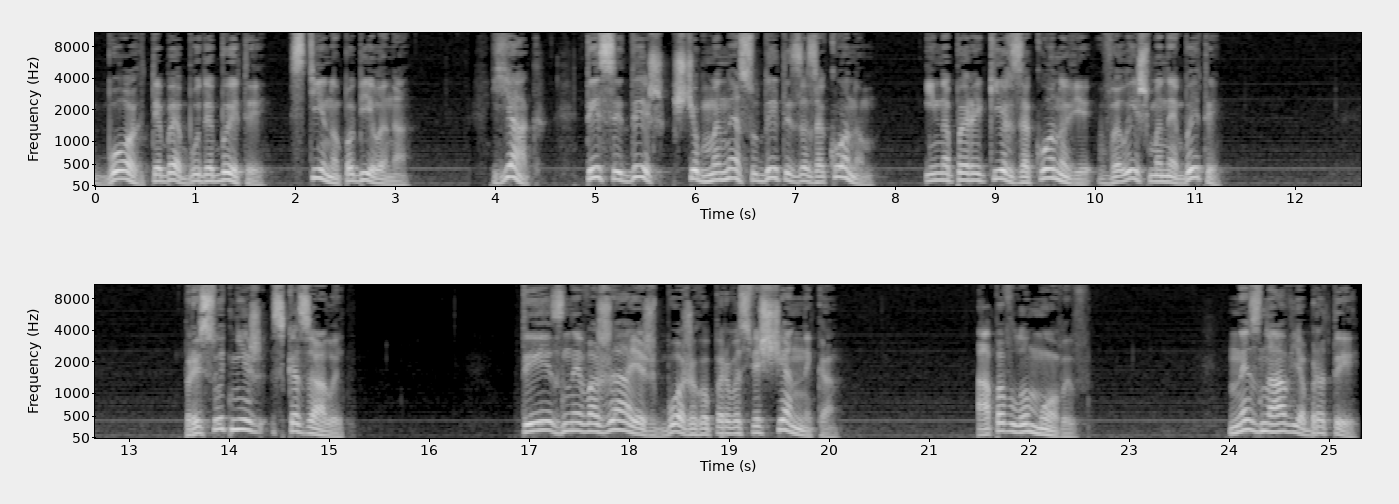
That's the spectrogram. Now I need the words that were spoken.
Бог тебе буде бити, стіно побілена. Як? Ти сидиш, щоб мене судити за законом, і наперекір законові велиш мене бити? Присутні ж сказали Ти зневажаєш Божого первосвященника. А Павло мовив Не знав я, брати,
